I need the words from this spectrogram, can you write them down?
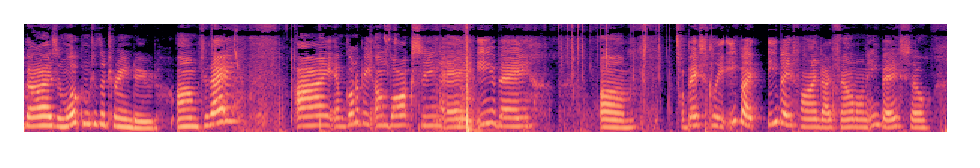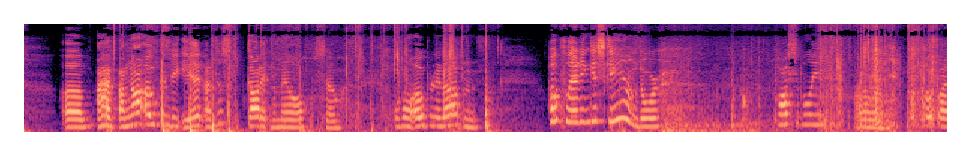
guys and welcome to the Train Dude. Um today I am going to be unboxing a eBay um basically eBay eBay find I found on eBay. So um I have I'm not opened it yet. I just got it in the mail. So we're to open it up and hopefully I didn't get scammed or possibly I don't know. Hope I,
